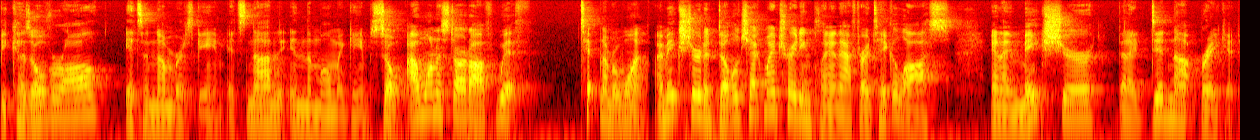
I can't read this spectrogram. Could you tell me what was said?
because overall, it's a numbers game. It's not an in the moment game. So I want to start off with tip number one. I make sure to double check my trading plan after I take a loss and I make sure that I did not break it.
